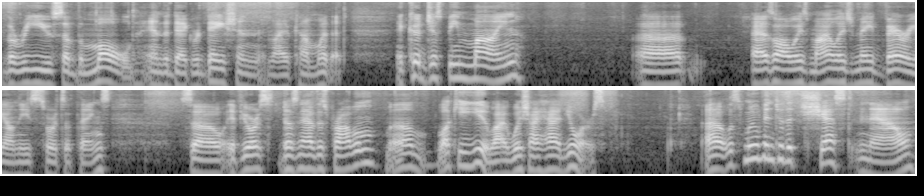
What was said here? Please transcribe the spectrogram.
the reuse of the mold and the degradation that might have come with it. It could just be mine. Uh, as always, mileage may vary on these sorts of things. So if yours doesn't have this problem, well, lucky you. I wish I had yours. Uh, let's move into the chest now,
